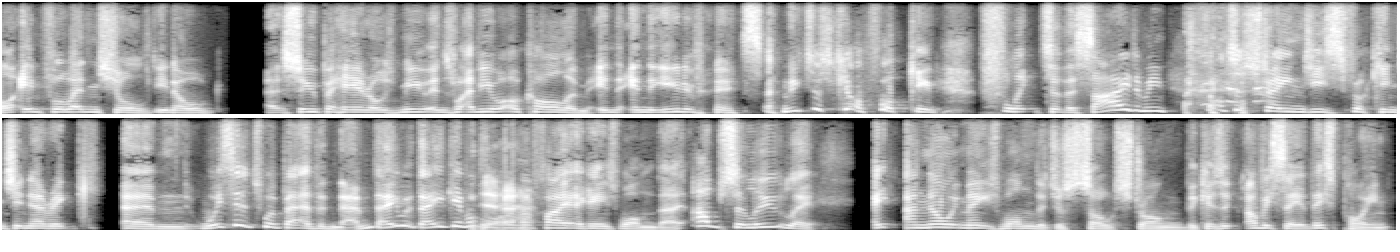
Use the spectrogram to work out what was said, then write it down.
or influential, you know, uh, superheroes, mutants, whatever you want to call them in in the universe, and they just got fucking flicked to the side. I mean, Doctor Strange's fucking generic um, wizards were better than them. They were they give up Yeah. a fight against Wanda. Absolutely. I, I know it makes Wanda just so strong because it, obviously at this point,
